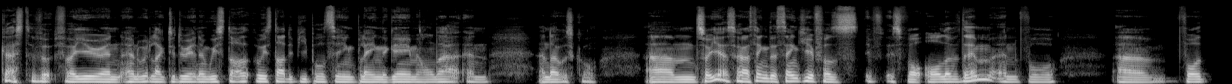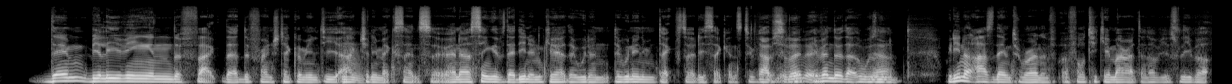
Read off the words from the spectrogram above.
cast a vote for you and, and we'd like to do it. And we start we started people seeing playing the game and all that and and that was cool. Um, so yeah, so I think the thank you for is for all of them and for um, for them believing in the fact that the French tech community Hmm. actually makes sense. So, and I think if they didn't care, they wouldn't they wouldn't even take thirty seconds to vote. Absolutely. Even, even though that wasn't, we didn't ask them to run a, a forty k marathon, obviously, but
